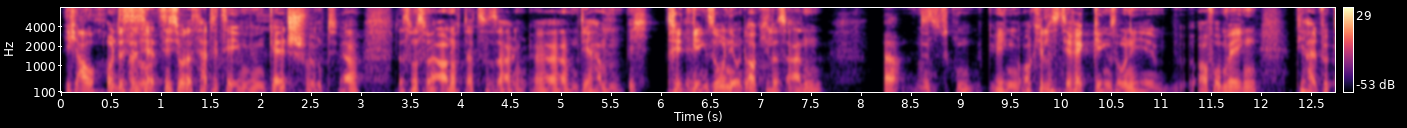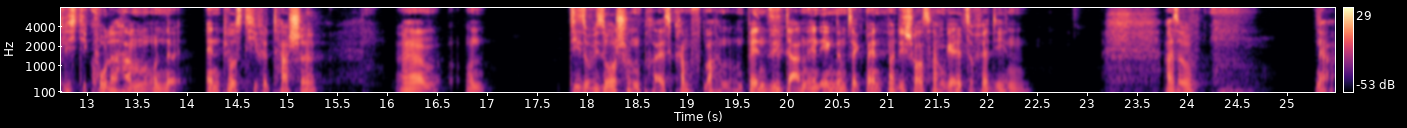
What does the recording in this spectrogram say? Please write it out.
ich auch. Und es ist also, jetzt nicht so, dass HTC irgendwie im Geld schwimmt, ja. Das muss man auch noch dazu sagen. Ähm, die haben, Ich, treten gegen Sony und Oculus an, ja, gegen Oculus direkt, gegen Sony auf Umwegen, die halt wirklich die Kohle haben und eine endlos tiefe Tasche ähm, und die sowieso schon einen Preiskampf machen. Und wenn sie dann in irgendeinem Segment mal die Chance haben, Geld zu verdienen, also ja,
